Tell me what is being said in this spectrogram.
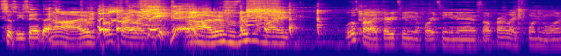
Since he said that. nah, it was, it was probably like nah, this is this is like. We was probably like 13 or 14 then, so probably like 21,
